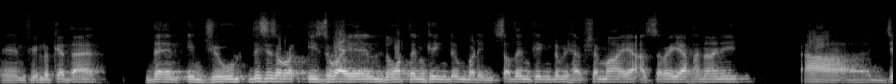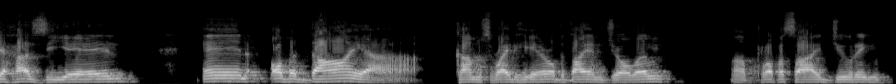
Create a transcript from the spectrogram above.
And if you look at that then in jude this is israel northern kingdom but in southern kingdom we have shemaiah azariah hanani uh, jahaziel and obadiah comes right here obadiah and joel uh, prophesied during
